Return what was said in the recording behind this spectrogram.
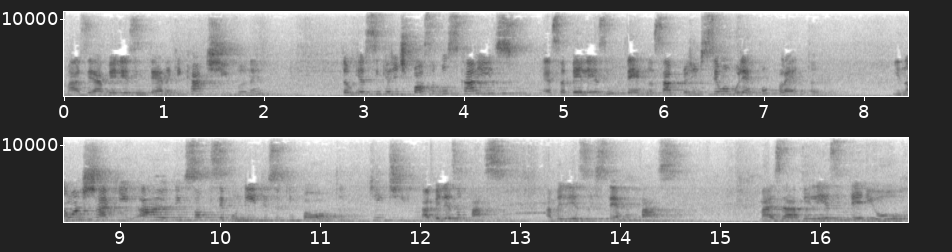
mas é a beleza interna que cativa, né? Então que assim que a gente possa buscar isso, essa beleza interna, sabe, para a gente ser uma mulher completa e não achar que ah eu tenho só que ser bonita, isso que importa. Gente, a beleza passa, a beleza externa passa, mas a beleza interior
